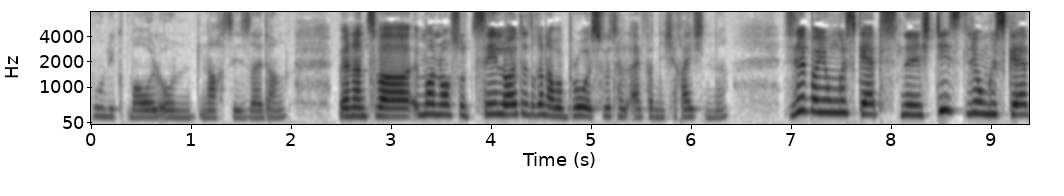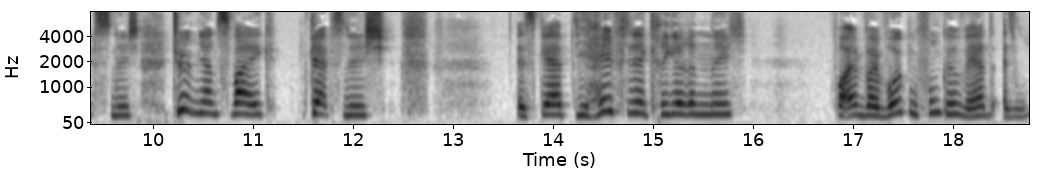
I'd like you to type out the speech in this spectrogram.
Honigmaul und Nachsee sei Dank, wären dann zwar immer noch so zehn Leute drin, aber Bro, es wird halt einfach nicht reichen, ne? Silberjunges gäb's nicht, Dieseljunges gäb's nicht, Thymianzweig gäb's nicht. Es gäbe die Hälfte der Kriegerinnen nicht. Vor allem, weil Wolkenfunke wäre, also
